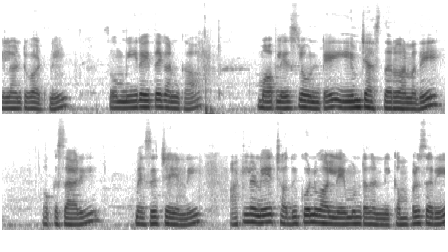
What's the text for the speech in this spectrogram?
ఇలాంటి వాటిని. సో మీరైతే కనుక మా ప్లేస్లో ఉంటే ఏం చేస్తారు అన్నది ఒకసారి మెసేజ్ చేయండి. అట్లనే చదువుకొని వాళ్ళు ఏముంటుందండి? కంపల్సరీ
